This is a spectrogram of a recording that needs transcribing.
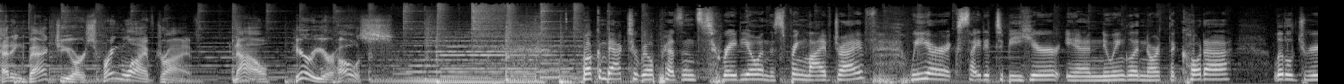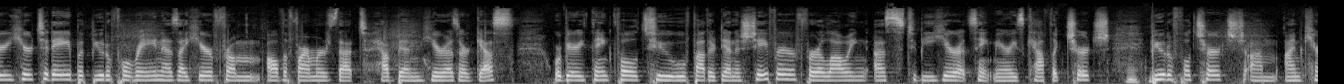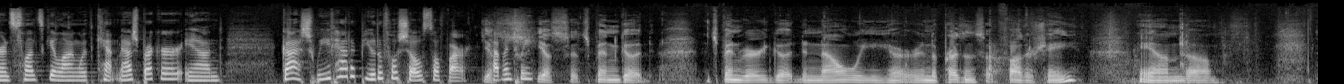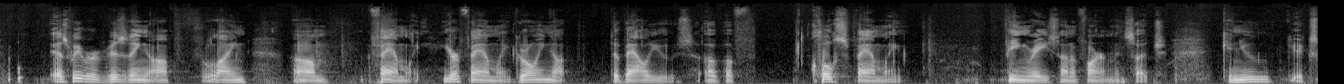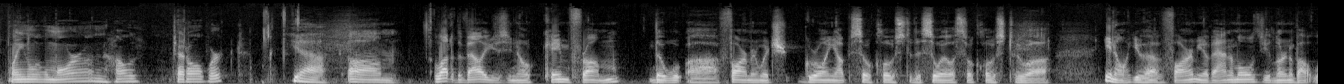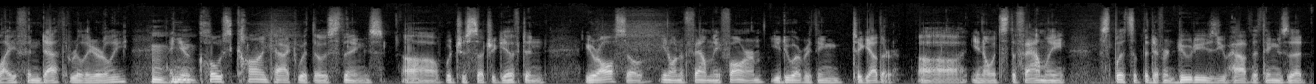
heading back to your Spring Live Drive. Now, here are your hosts. Welcome back to Real Presence Radio and the Spring Live Drive. We are excited to be here in New England, North Dakota. A little dreary here today, but beautiful rain as I hear from all the farmers that have been here as our guests. We're very thankful to Father Dennis Schaefer for allowing us to be here at St. Mary's Catholic Church. Mm-hmm. Beautiful church. Um, I'm Karen Selensky along with Kent Maershbecker, and gosh, we've had a beautiful show so far, yes, haven't we? Yes, it's been good. It's been very good. And now we are in the presence of Father Shea. And um, as we were visiting offline, um, family, your family, growing up, the values of a f- close family, being raised on a farm and such. Can you explain a little more on how that all worked? Yeah, um, a lot of the values, you know, came from the uh, farm in which growing up so close to the soil, so close to, uh, you know, you have a farm, you have animals, you learn about life and death really early, mm-hmm. and you're in close contact with those things, uh, which is such a gift. And you're also, you know, on a family farm, you do everything together. Uh, you know, it's the family splits up the different duties. You have the things that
